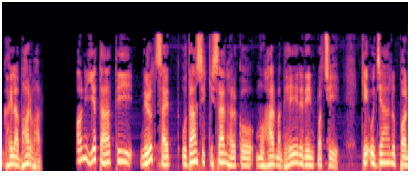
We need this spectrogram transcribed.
घैला भर भर। अनि यता ती निरुत्साहित उदासी किसानहरूको मुहारमा धेरै दिनपछि के उज्यालोपन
